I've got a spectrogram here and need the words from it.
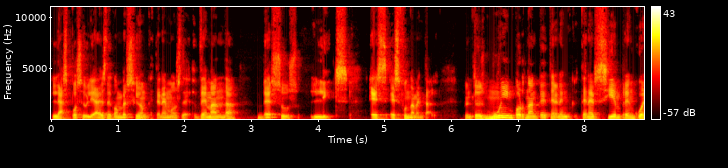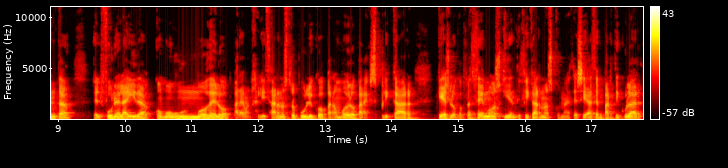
las posibilidades de conversión que tenemos de demanda versus leads. Es, es fundamental. Entonces, muy importante tener, tener, siempre en cuenta el funnel AIDA como un modelo para evangelizar a nuestro público, para un modelo para explicar qué es lo que ofrecemos, identificarnos con una necesidad en particular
